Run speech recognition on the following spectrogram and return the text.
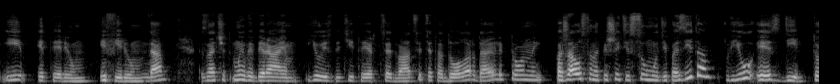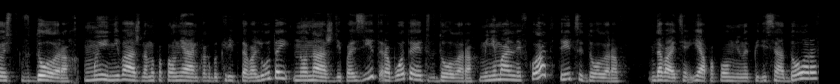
и Ethereum, эфириум, да. Значит, мы выбираем USDT TRC20, это доллар, да, электронный. Пожалуйста, напишите сумму депозита в USD, то есть в долларах. Мы, неважно, мы пополняем как бы криптовалютой, но наш депозит работает в долларах. Минимальный вклад 30 долларов. Давайте, я пополню на 50 долларов.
